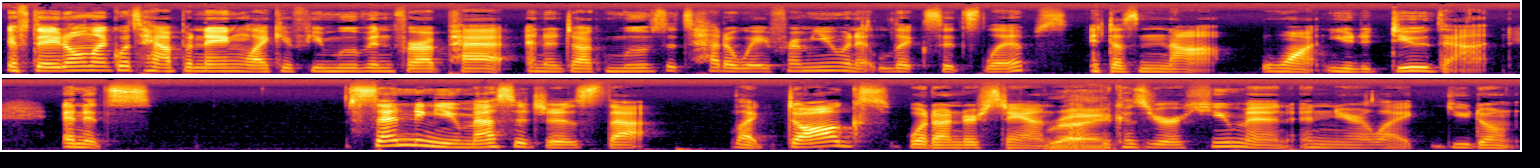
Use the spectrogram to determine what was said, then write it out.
if they don't like what's happening, like if you move in for a pet and a dog moves its head away from you and it licks its lips, it does not want you to do that. And it's sending you messages that like dogs would understand, but because you're a human and you're like, you don't,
